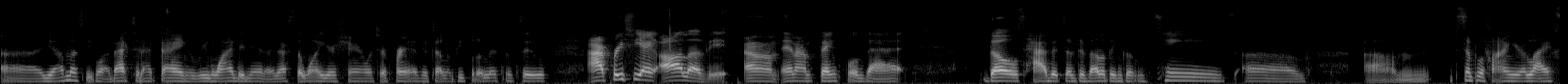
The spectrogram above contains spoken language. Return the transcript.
Uh, yeah, I must be going back to that thing rewinding it, or that's the one you're sharing with your friends or telling people to listen to. I appreciate all of it, um, and I'm thankful that those habits of developing good routines, of um, simplifying your life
